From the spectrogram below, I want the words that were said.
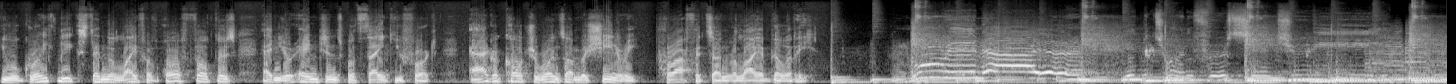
You will greatly extend the life of all filters, and your engines will thank you for it. Agriculture runs on machinery, profits on reliability. Moving Iron in the 21st century.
